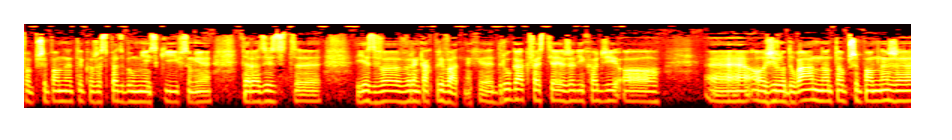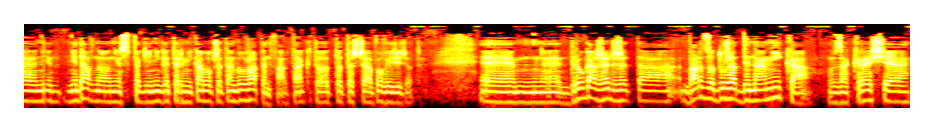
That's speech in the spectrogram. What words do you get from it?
bo przypomnę tylko, że spec był miejski i w sumie teraz jest, e, jest w, w rękach prywatnych. E, druga kwestia, jeżeli chodzi o o źródła, no to przypomnę, że nie, niedawno nie z PGNiG Termika, bo przedtem był Vattenfall, tak? To, to też trzeba powiedzieć o tym. Druga rzecz, że ta bardzo duża dynamika w zakresie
